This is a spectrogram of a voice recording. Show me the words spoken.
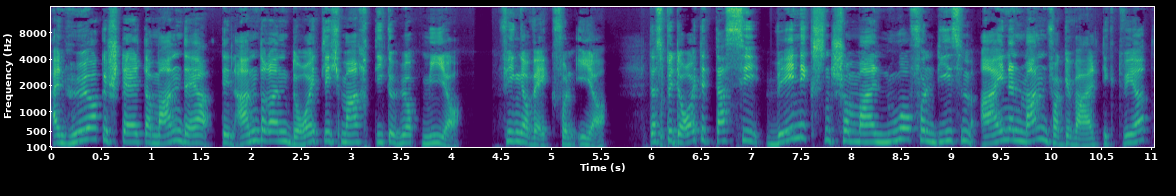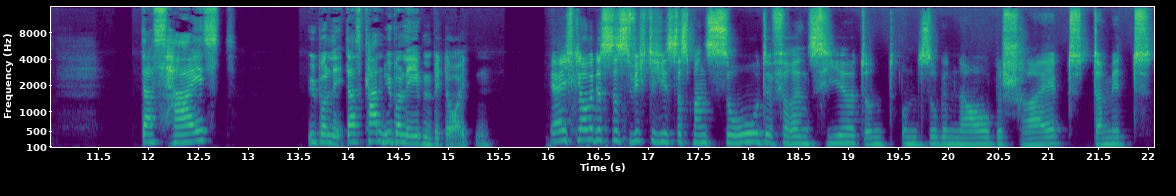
Ein höher gestellter Mann, der den anderen deutlich macht, die gehört mir. Finger weg von ihr. Das bedeutet, dass sie wenigstens schon mal nur von diesem einen Mann vergewaltigt wird. Das heißt, das kann Überleben bedeuten. Ja, ich glaube, dass das wichtig ist, dass man so differenziert und, und so genau beschreibt, damit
